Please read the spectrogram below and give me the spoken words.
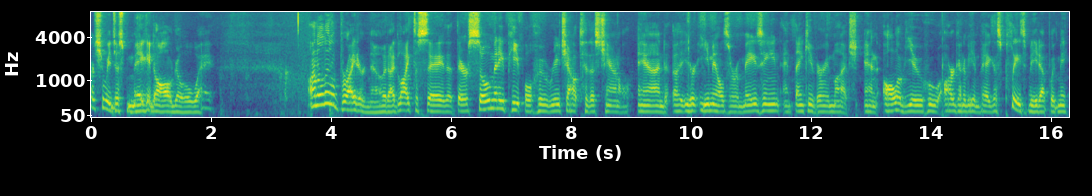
Or should we just make it all go away? On a little brighter note, I'd like to say that there are so many people who reach out to this channel, and uh, your emails are amazing, and thank you very much. And all of you who are going to be in Vegas, please meet up with me.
